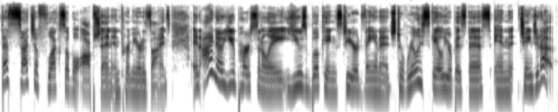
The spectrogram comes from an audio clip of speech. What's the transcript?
that's such a flexible option in Premier Designs. And I know you personally use bookings to your advantage to really scale your business and change it up.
